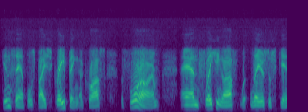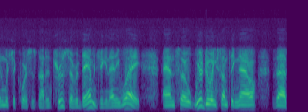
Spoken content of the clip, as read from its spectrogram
skin samples by scraping across the forearm and flaking off layers of skin, which of course is not intrusive or damaging in any way. And so we're doing something now that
